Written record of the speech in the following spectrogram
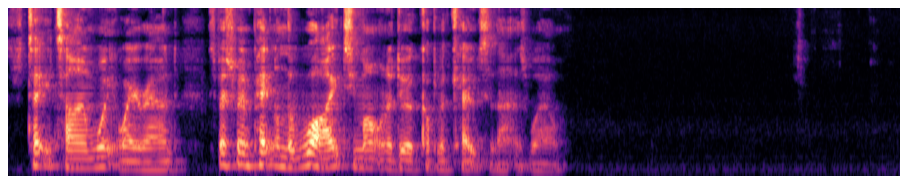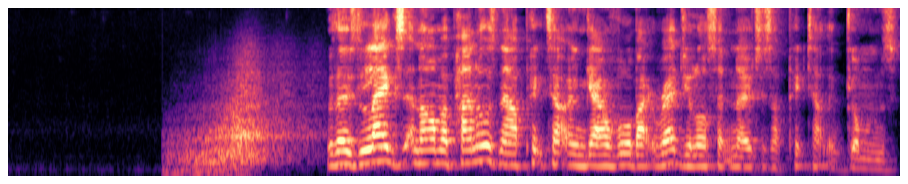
So take your time, work your way around. Especially when painting on the white, you might want to do a couple of coats of that as well. With those legs and armour panels now picked out in Gal Vorbak red, you'll also notice I've picked out the gums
